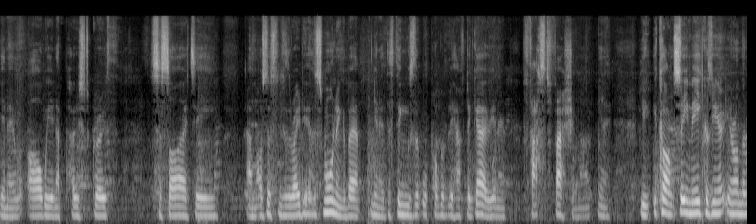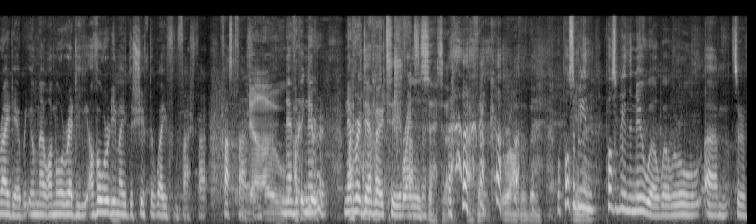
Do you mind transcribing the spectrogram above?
you know, are we in a post growth society? Um, I was listening to the radio this morning about you know the things that will probably have to go. You know, fast fashion. Uh, you know, you, you can't see me because you're, you're, on the radio, but you'll know I'm already. I've already made the shift away from fast, fa- fast fashion. No, never, never, never a devotee of trendsetter. I think rather than well, possibly you know. in possibly in the new world where we're all um, sort of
